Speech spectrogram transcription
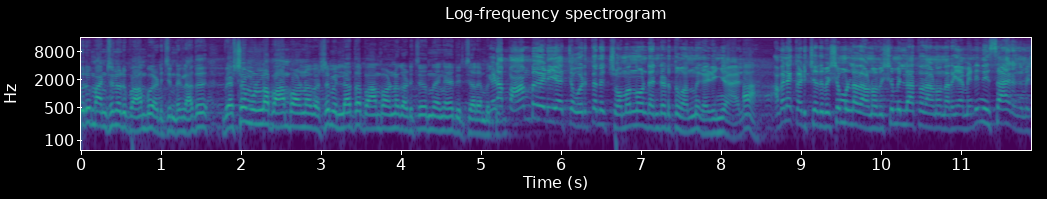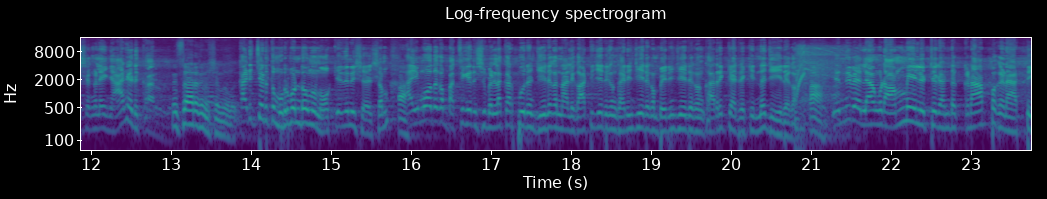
ഒരു മനുഷ്യനൊരു പാമ്പ് കടിച്ചിട്ടുണ്ടെങ്കിൽ അത് വിഷമുള്ള പാമ്പാണോ വിഷമില്ലാത്ത പാമ്പാണോ കടിച്ചതെന്ന് എങ്ങനെ തിരിച്ചറിയാൻ പറ്റും? പാമ്പ് കടിയേറ്റ ഒരുത്തനെ ചുമന്നുകൊണ്ട് എന്റെ അടുത്ത് വന്നു കഴിഞ്ഞാൽ അവനെ കടിച്ചത് വിഷമുള്ളതാണോ വിഷമില്ലാത്തതാണോ എന്ന് അറിയാൻ വേണ്ടി നിസ്സാര നിമിഷങ്ങളെ ഞാൻ എടുക്കാറുണ്ട് നിസ്സാര നിമിഷങ്ങൾ കടിച്ചെടുത്ത് മുറിവുണ്ടോ എന്ന് നോക്കിയതിന് ശേഷം അയ്മോദകം പച്ചകരിശി വെള്ളക്കർപ്പൂരം ജീരകം നാല് കാട്ടുജീരകം കരിഞ്ജീരകം പെരുംജീരകം കറിക്കരയ്ക്കുന്ന ജീരകം എന്നിവയെല്ലാം കൂടെ അമ്മയിലിട്ട് രണ്ട് ക്രാപ്പ്. കിണാട്ടി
